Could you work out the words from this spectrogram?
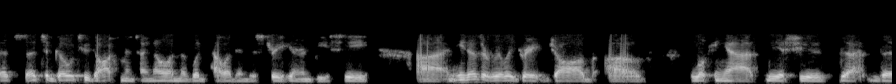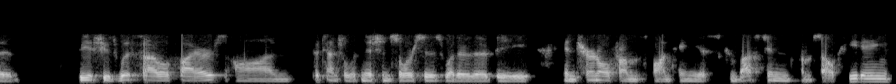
it's it's a go-to document I know in the wood pellet industry here in BC. Uh, and he does a really great job of looking at the issues that the the issues with silo fires on potential ignition sources, whether they be internal from spontaneous combustion from self heating,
